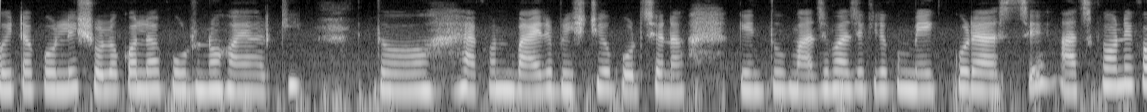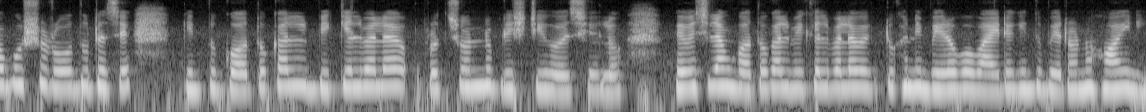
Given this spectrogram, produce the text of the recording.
ওইটা করলেই ষোলো কলা পূর্ণ হয় আর কি। তো এখন বাইরে বৃষ্টিও পড়ছে না, কিন্তু মাঝে মাঝে কীরকম মেঘ করে আসছে। আজকে অনেক অবশ্য রোদ উঠেছে, কিন্তু গতকাল বিকেলবেলা প্রচণ্ড বৃষ্টি হয়েছিল। ভেবেছিলাম গতকাল বিকেলবেলাও একটুখানি বেরোবো, বাইরে কিন্তু বেরোনো হয়নি।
